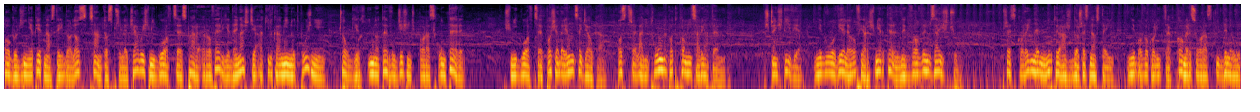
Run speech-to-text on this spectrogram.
O godzinie 15 do Los Santos przyleciały śmigłowce Spar Rover 11 a kilka minut później, czołgi Hino TW-10 oraz Huntery. Śmigłowce posiadające działka, ostrzelali tłum pod komisariatem. Szczęśliwie, nie było wiele ofiar śmiertelnych w owym zajściu. Przez kolejne minuty aż do 16, niebo w okolicach Commerce oraz Idlewood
